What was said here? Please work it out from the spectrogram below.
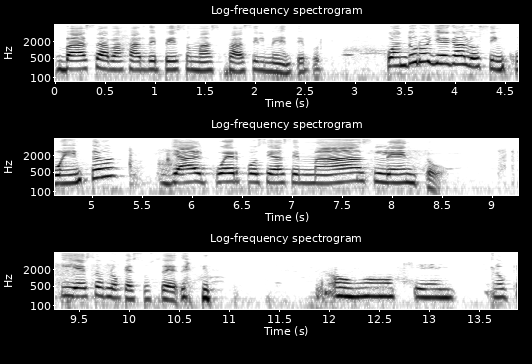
vas a bajar de peso más fácilmente. Porque cuando uno llega a los 50, ya el cuerpo se hace más lento. Y eso es lo que sucede. Oh, ok. Ok.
